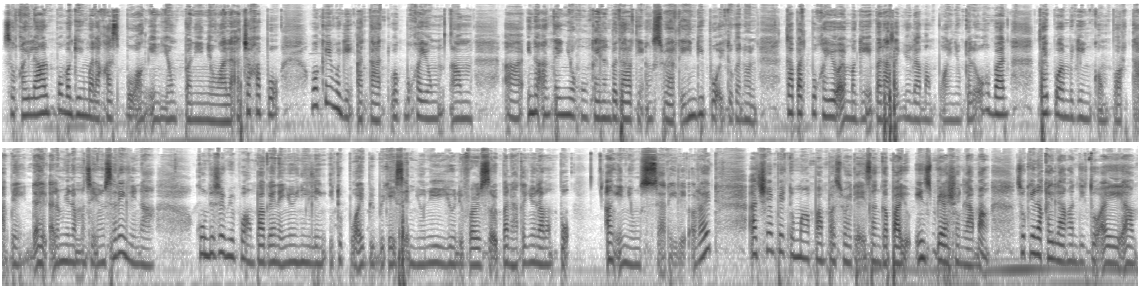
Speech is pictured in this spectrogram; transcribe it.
So, kailangan po maging malakas po ang inyong paniniwala. At saka po, huwag kayong maging atat, huwag po kayong um, uh, inaantay nyo kung kailan ba darating ang swerte. Hindi po ito ganun. Dapat po kayo ay maging ipanatag nyo lamang po ang inyong kalooban, tayo po ay maging komportable. Dahil alam nyo naman sa inyong sarili na kung deserve nyo po ang bagay na inyong hiniling, ito po ay bibigay sa inyo ni universe. So, ipanatag nyo lamang po ang inyong sarili. Alright? At syempre, itong mga pampaswerte ay isang gabayo, inspirasyon lamang. So, kinakailangan dito ay um,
